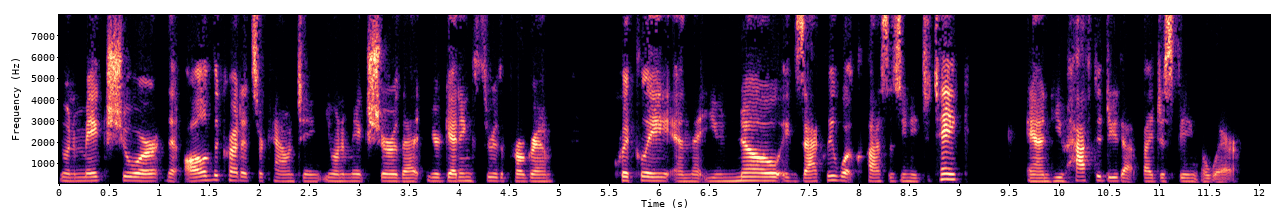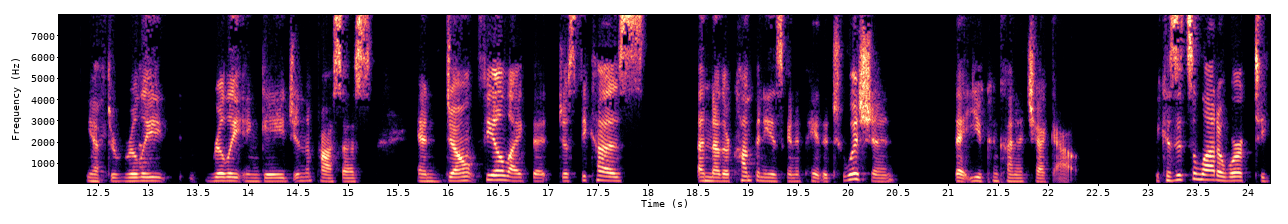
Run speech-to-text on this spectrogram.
You want to make sure that all of the credits are counting. You want to make sure that you're getting through the program quickly and that you know exactly what classes you need to take and you have to do that by just being aware you have to really really engage in the process and don't feel like that just because another company is going to pay the tuition that you can kind of check out because it's a lot of work to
